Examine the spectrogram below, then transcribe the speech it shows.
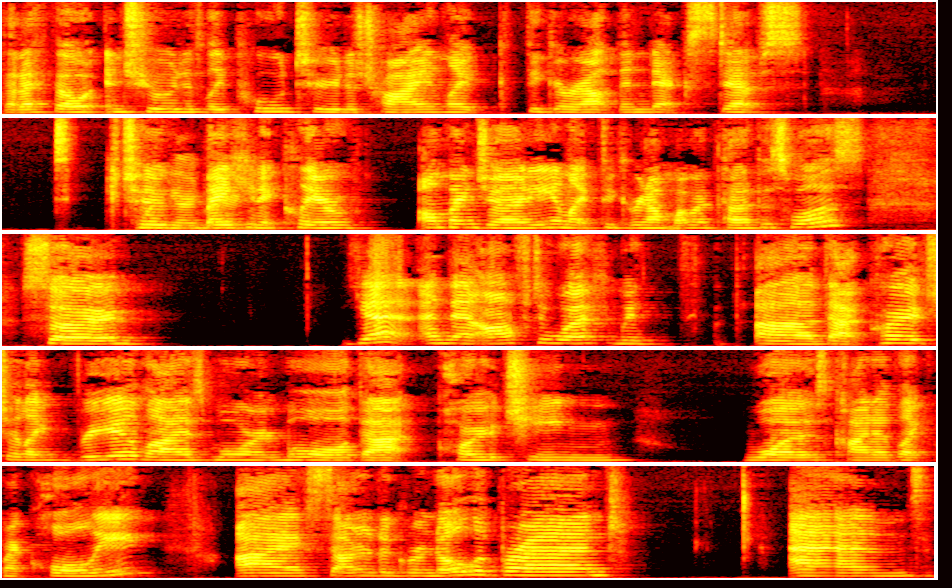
that I felt intuitively pulled to to try and like figure out the next steps to, to making it clear on my journey and like figuring out what my purpose was. So yeah, and then after working with uh, that coach, I like realized more and more that coaching was kind of like my calling. I started a granola brand and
